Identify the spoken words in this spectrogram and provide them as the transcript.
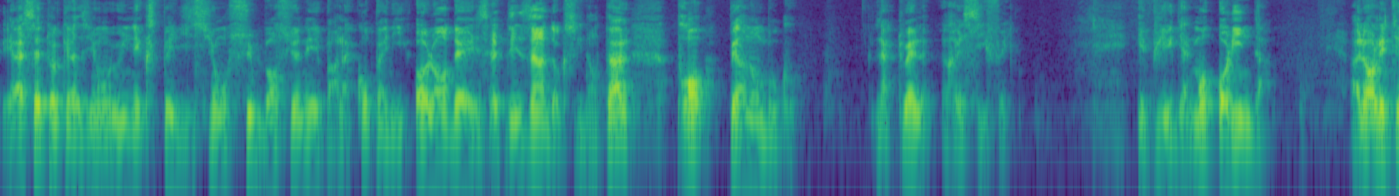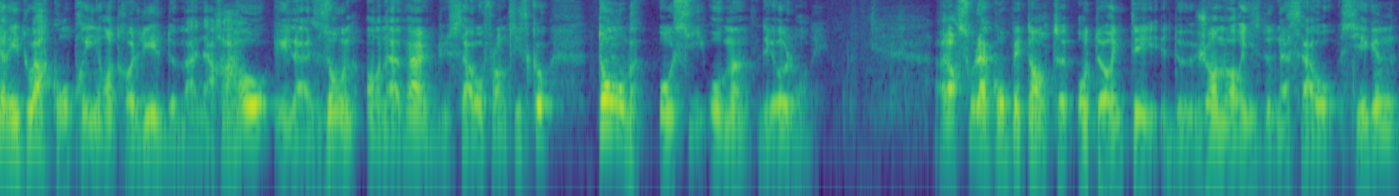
Et à cette occasion, une expédition subventionnée par la Compagnie hollandaise des Indes occidentales prend Pernambuco, l'actuel Recife. Et puis également Olinda. Alors les territoires compris entre l'île de Manarao et la zone en aval du Sao Francisco tombent aussi aux mains des Hollandais. Alors sous la compétente autorité de Jean-Maurice de Nassau-Siegen,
